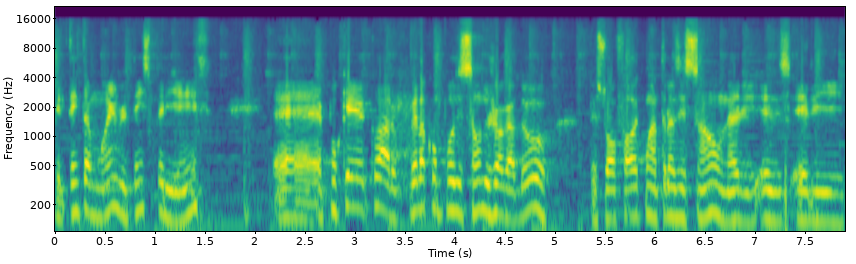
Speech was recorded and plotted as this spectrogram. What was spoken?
ele tem tamanho, ele tem experiência. É porque, claro, pela composição do jogador, o pessoal fala que uma transição, né, ele, ele, ele,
